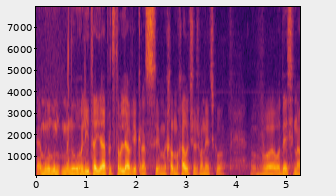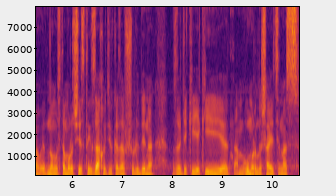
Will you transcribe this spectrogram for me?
минулого, минулого літа я представляв якраз Михайла Михайловича Жванецького в Одесі на одному з там урочистих заходів. Казав, що людина, завдяки якій е, там гумор лишається нас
